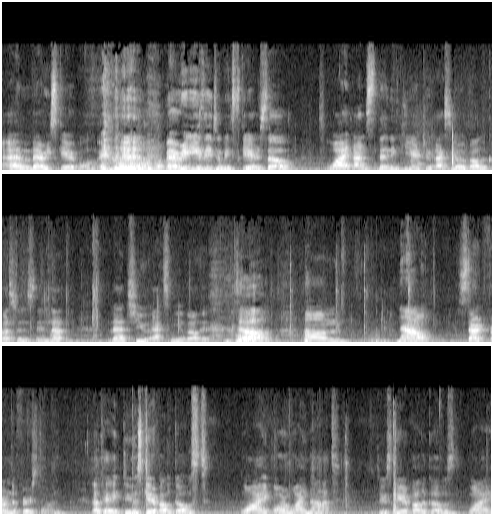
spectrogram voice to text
I'm very scareable, very easy to be scared. So, why I'm standing here to ask you about the questions and not let you ask me about it. So, um, now start from the first one. Okay, do you scare about a ghost? Why or why not? Do you scare about a ghost? Why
